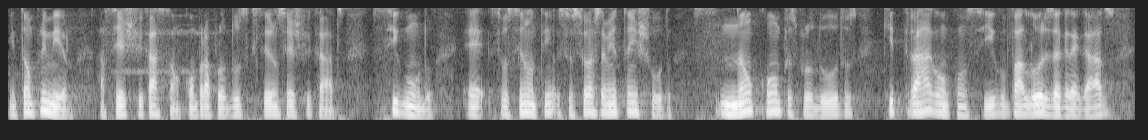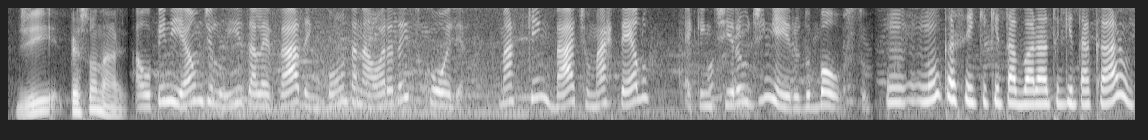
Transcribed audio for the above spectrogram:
Então, primeiro, a certificação, comprar produtos que estejam certificados. Segundo, é, se você não tem, se o seu orçamento está enxuto, não compre os produtos que tragam consigo valores agregados de personagem. A opinião de Luiz é levada em conta na hora da escolha, mas quem bate o martelo é quem tira o dinheiro do bolso. Nunca sei o que está barato e o que está caro.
